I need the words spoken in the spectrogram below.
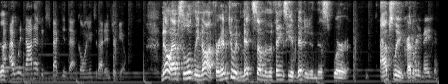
yeah. I, I would not have expected that going into that interview. No, absolutely not. For him to admit some of the things he admitted in this were absolutely incredible. Pretty amazing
